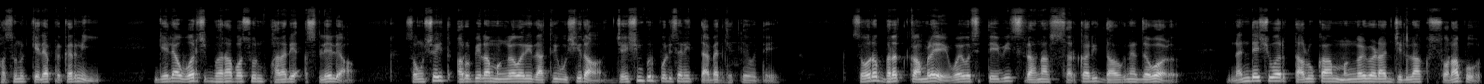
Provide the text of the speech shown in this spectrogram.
फसवणूक केल्याप्रकरणी गेल्या वर्षभरापासून फरारी असलेल्या संशयित आरोपीला मंगळवारी रात्री उशिरा जयसिंगपूर पोलिसांनी ताब्यात घेतले होते. सौरभ भरत कांबळे वयवर्ष तेवीस राहणार सरकारी दवाखान्याजवळ नंदेश्वर तालुका मंगळवेढा जिल्हा सोलापूर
